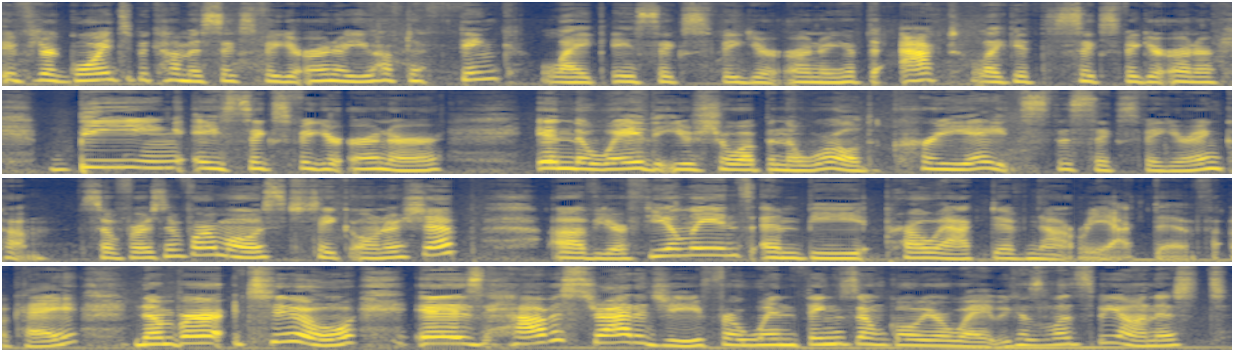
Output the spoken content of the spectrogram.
if you're going to become a six figure earner, you have to think like a six figure earner. You have to act like a six figure earner. Being a six figure earner in the way that you show up in the world creates the six figure income. So, first and foremost, take ownership of your feelings and be proactive, not reactive. Okay. Number two is have a strategy for when things don't go your way. Because let's be honest,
